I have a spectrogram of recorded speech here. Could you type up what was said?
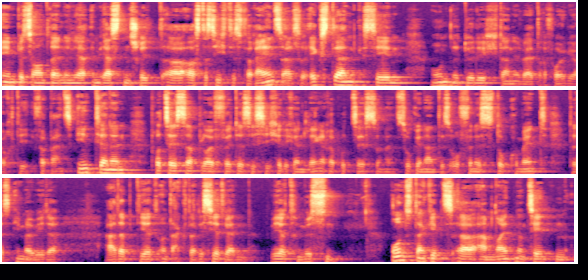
im Besonderen im ersten Schritt äh, aus der Sicht des Vereins, also extern gesehen und natürlich dann in weiterer Folge auch die verbandsinternen Prozessabläufe. Das ist sicherlich ein längerer Prozess und ein sogenanntes offenes Dokument, das immer wieder adaptiert und aktualisiert werden wird müssen. Und dann gibt es äh, am 9. und 10.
